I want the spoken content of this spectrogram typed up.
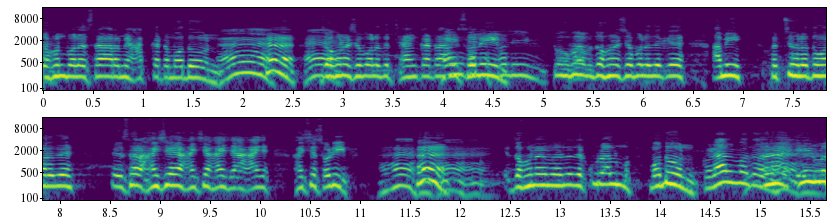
যখন বলে স্যার আমি হাত কাটা মদন হ্যাঁ। যখন এসে বলে যে ঠ্যাং কাটা আমি সলিম সলিম। তো যখন এসে বলে যে আমি হচ্ছে হলো তোমার যে স্যার হাইসে হাইসে হাইসে হাই- হাইসে শরীফ যখন আমি বললাম যে কুরাল মদন। কোরাল হ্যাঁ এইগুলো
